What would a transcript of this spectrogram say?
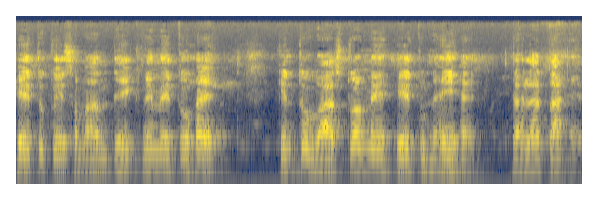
हेतु के समान देखने में तो है, किंतु वास्तव में हेतु नहीं है, कहलाता है।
